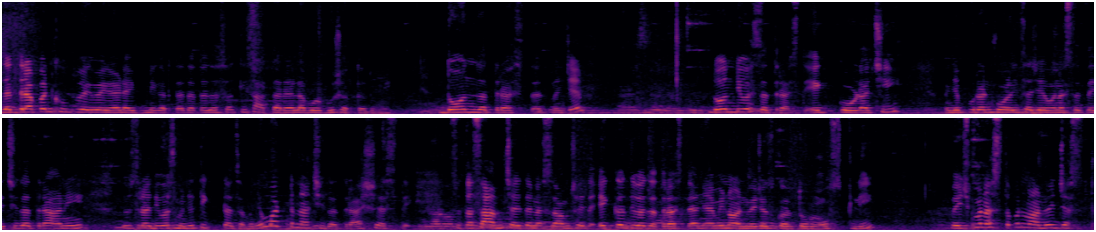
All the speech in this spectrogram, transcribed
जत्रा पण खूप वेगवेगळ्या टाईपने करतात. आता जसं की साताऱ्याला बघू शकता तुम्ही. दोन जत्रा असतात. म्हणजे दोन दिवस जत्रा असते. एक गोडाची म्हणजे पुरणपोळीचं जेवण असतं त्याची जत्रा आणि दुसरा दिवस म्हणजे तिकटाचा म्हणजे मटणाची जत्रा अशी असते. सो तसं आमच्या इथं नसतं. आमच्या इथं एकच दिवस जत्रा असते आणि आम्ही नॉनव्हेजच करतो मोस्टली व्हेज पण असतं पण नॉनव्हेज जास्त.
